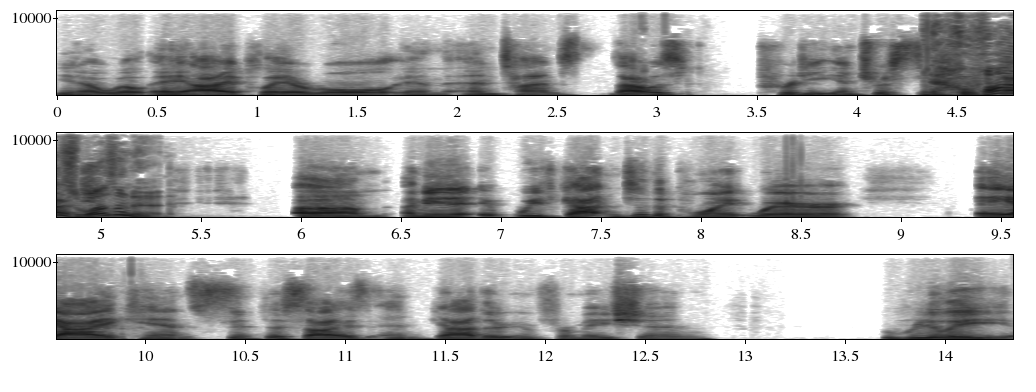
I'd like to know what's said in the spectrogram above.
you know, will AI play a role in the end times? That was pretty interesting. It was, wasn't it? Um, I mean, it, we've gotten to the point where AI can synthesize and gather information really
